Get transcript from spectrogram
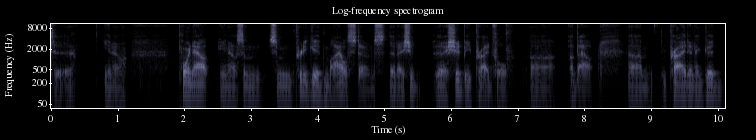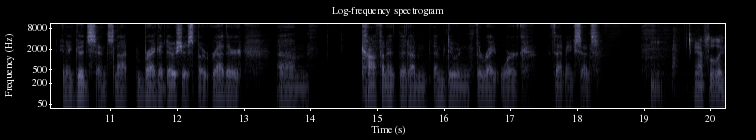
to you know point out you know some some pretty good milestones that I should that I should be prideful uh, about. Um, pride in a good in a good sense, not braggadocious, but rather um, confident that I'm I'm doing the right work. If that makes sense. Absolutely.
